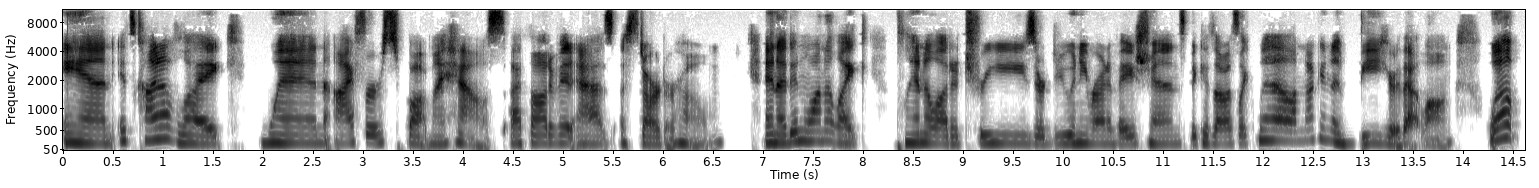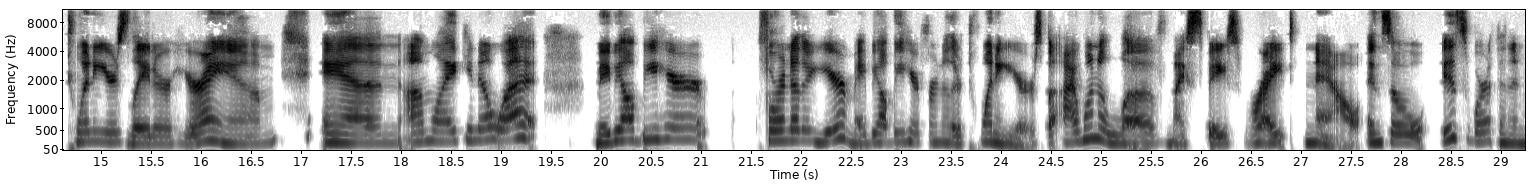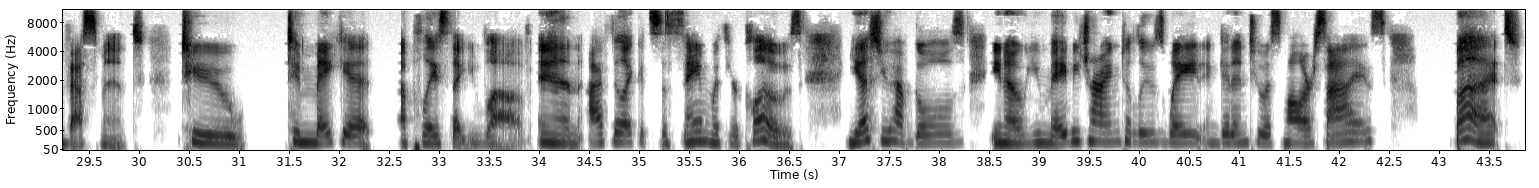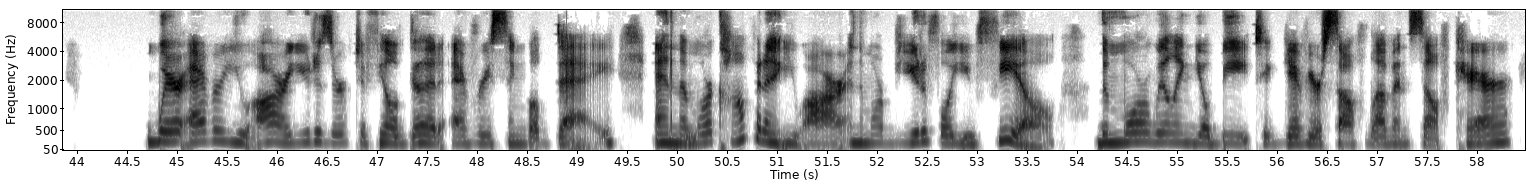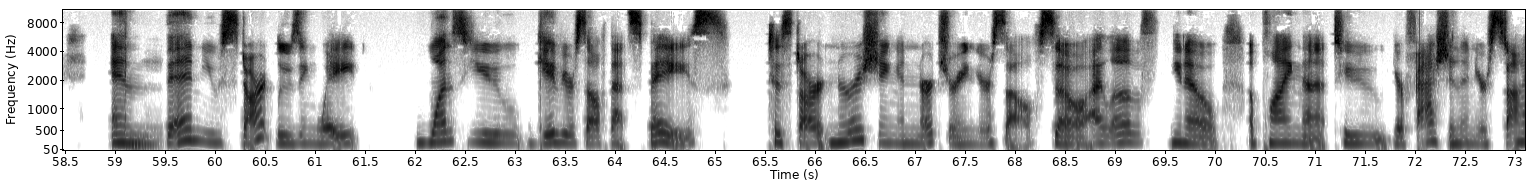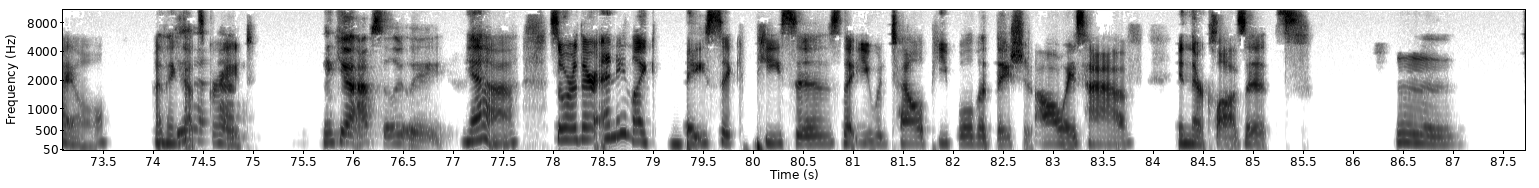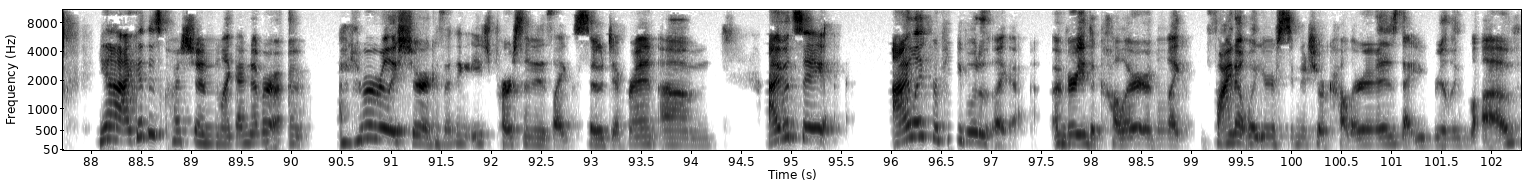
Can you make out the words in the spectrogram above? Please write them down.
And it's kind of like when I first bought my house, I thought of it as a starter home. And I didn't want to like plant a lot of trees or do any renovations because I was like, well, I'm not going to be here that long. Well, 20 years later, here I am. And I'm like, you know what? Maybe I'll be here for another year. Maybe I'll be here for another 20 years, but I want to love my space right now. And so it's worth an investment to to make it a place that you love. And I feel like it's the same with your clothes. Yes, you have goals. You know, you may be trying to lose weight and get into a smaller size, but wherever you are, you deserve to feel good every single day. And the mm-hmm. more confident you are and the more beautiful you feel, the more willing you'll be to give yourself love and self care. And mm-hmm. then you start losing weight once you give yourself that space to start nourishing and nurturing yourself. So I love, you know, applying that to your fashion and your style. I think yeah. that's great. Thank you. Absolutely. Yeah. So, are there any like basic pieces that you would tell people that they should always have in their closets? Hmm. Yeah, I get this question. Like, I've never, I'm never really sure because I think each person is like so different. Um, I would say I like for people to like, I'm very into color, like find out what your signature color is that you really love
